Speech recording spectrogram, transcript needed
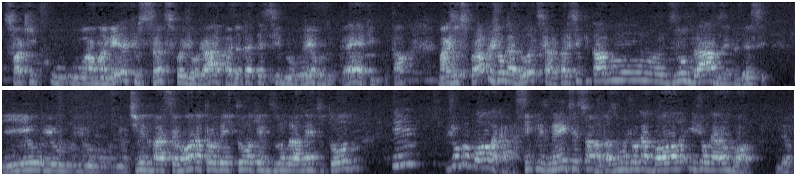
Só que o, a maneira que o Santos foi jogar pode até ter sido o erro do técnico e tal, mas os próprios jogadores, cara, pareciam que estavam deslumbrados, entendeu? E o, e, o, e, o, e o time do Barcelona aproveitou aquele deslumbramento todo e jogou bola, cara. Simplesmente, só, nós vamos jogar bola e jogaram bola, entendeu?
